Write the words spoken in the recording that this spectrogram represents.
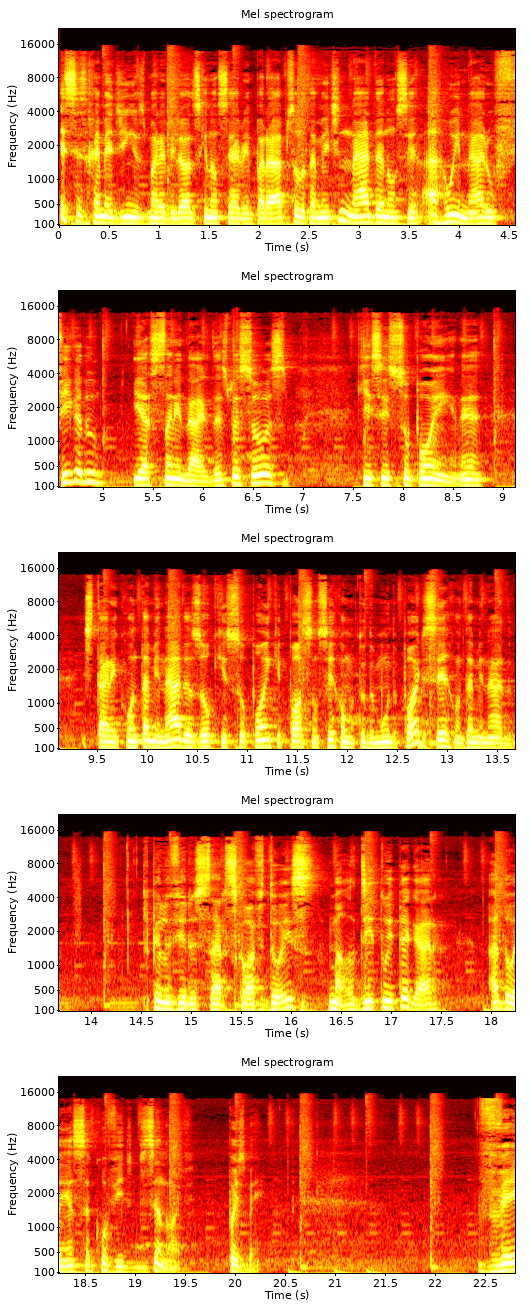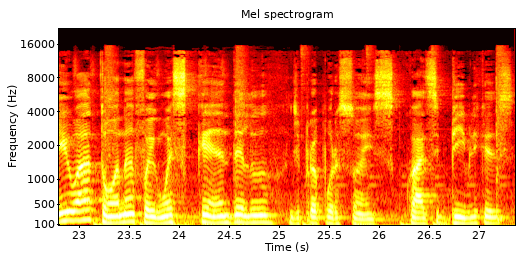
esses remedinhos maravilhosos que não servem para absolutamente nada a não ser arruinar o fígado e a sanidade das pessoas que se supõem né, estarem contaminadas ou que supõem que possam ser, como todo mundo pode ser contaminado pelo vírus SARS-CoV-2, maldito e pegar a doença Covid-19. Pois bem, veio à tona, foi um escândalo de proporções quase bíblicas.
